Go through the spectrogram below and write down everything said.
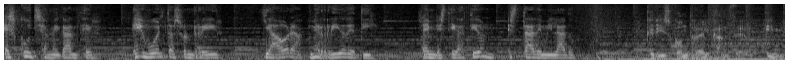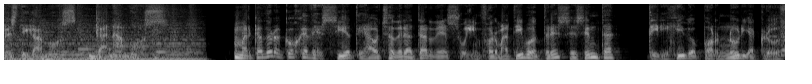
Escúchame, cáncer. He vuelto a sonreír y ahora me río de ti. La investigación está de mi lado. Cris contra el cáncer. Investigamos. Ganamos. Marcador acoge de 7 a 8 de la tarde su informativo 360 dirigido por Nuria Cruz.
